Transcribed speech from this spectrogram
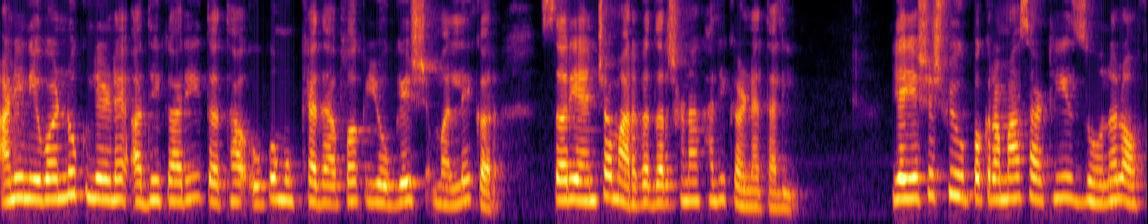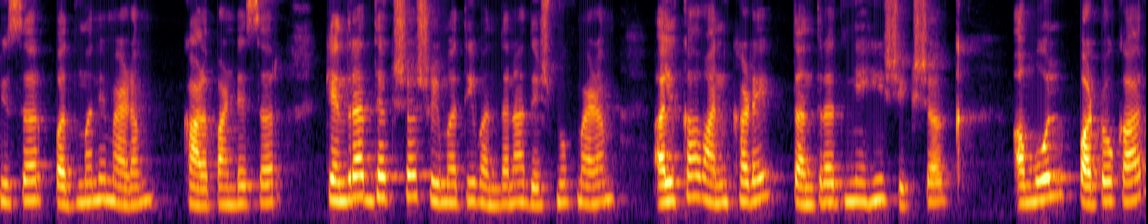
आणि निवडणूक निर्णय अधिकारी तथा उपमुख्याध्यापक योगेश मल्लेकर सर यांच्या मार्गदर्शनाखाली करण्यात आली. या यशस्वी उपक्रमासाठी zonal officer Padmane madam Kalpande sir केंद्राध्यक्ष श्रीमती वंदना देशमुख मॅडम अलका वानखडे तंत्रज्ञही शिक्षक अमोल पटोकार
